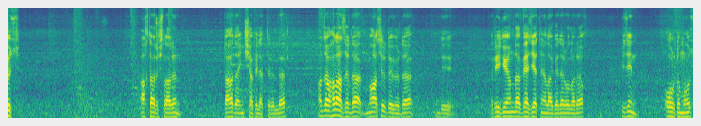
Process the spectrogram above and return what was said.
öz axtarışların daha da inkişaf elətdirirlər. Ancaq hal-hazırda müasir dövrdə indi regionda vəziyyətlə əlaqədar olaraq bizim ordumuz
